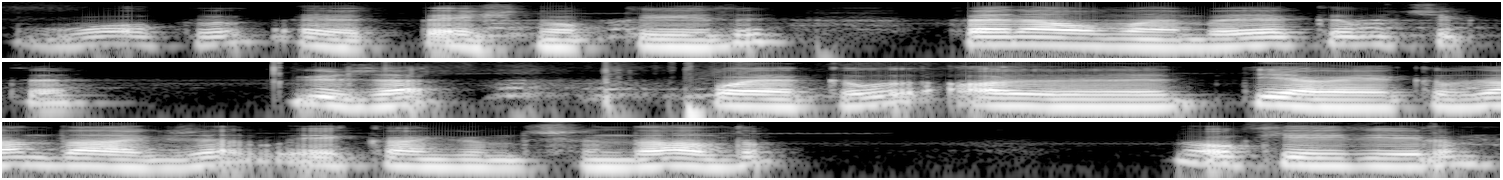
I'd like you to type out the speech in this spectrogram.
Walker. Evet 5.7. Fena olmayan bir ayakkabı çıktı. Güzel. Bu ayakkabı diğer ayakkabıdan daha güzel. Ekran görüntüsünü de aldım. Okey diyelim.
